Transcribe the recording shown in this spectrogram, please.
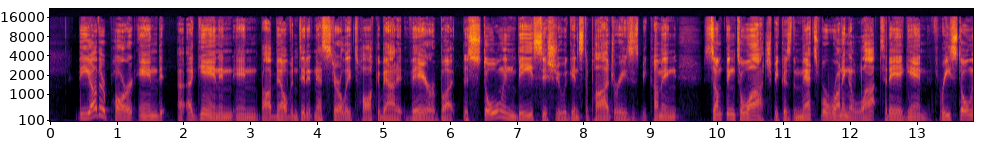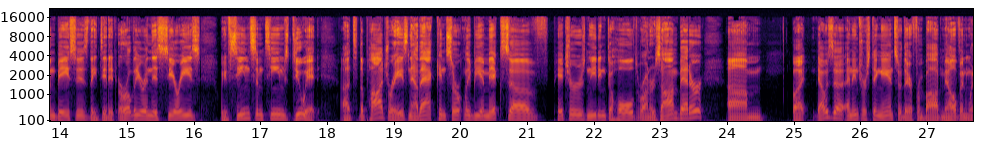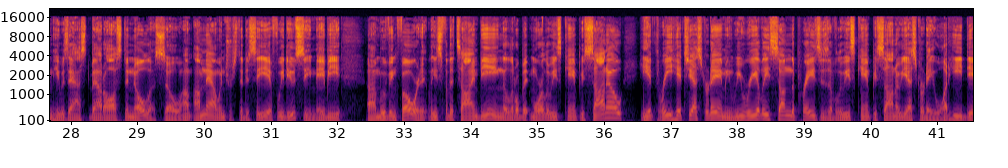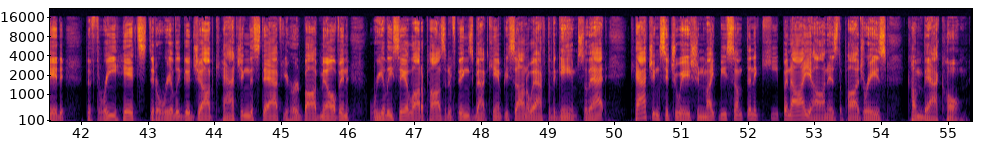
The other part, and uh, again, and, and Bob Melvin didn't necessarily talk about it there, but the stolen base issue against the Padres is becoming something to watch because the Mets were running a lot today again. Three stolen bases. They did it earlier in this series. We've seen some teams do it uh, to the Padres. Now, that can certainly be a mix of pitchers needing to hold runners on better. Um, But that was a, an interesting answer there from Bob Melvin when he was asked about Austin Nola. So I'm, I'm now interested to see if we do see maybe uh, moving forward, at least for the time being, a little bit more Luis Campusano. He had three hits yesterday. I mean, we really sung the praises of Luis Campusano yesterday. What he did, the three hits, did a really good job catching the staff. You heard Bob Melvin really say a lot of positive things about Campusano after the game. So that catching situation might be something to keep an eye on as the Padres come back home.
